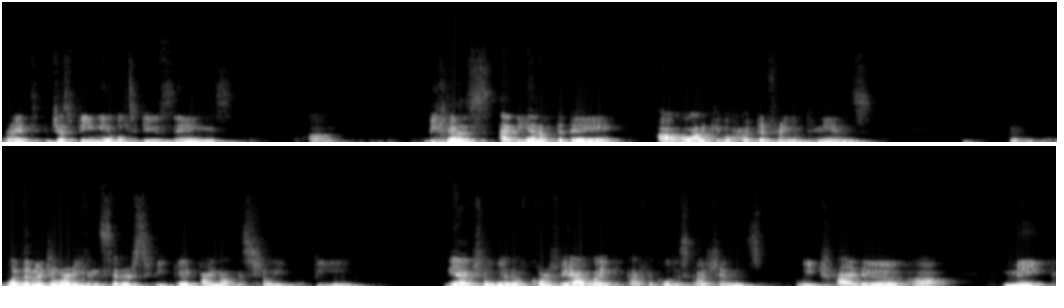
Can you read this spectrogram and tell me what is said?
right? Just being able to do things um, because at the end of the day uh, a lot of people have differing opinions. What the majority considers to be good might not necessarily be the actual good. Of course we have like ethical discussions. We try to uh, make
